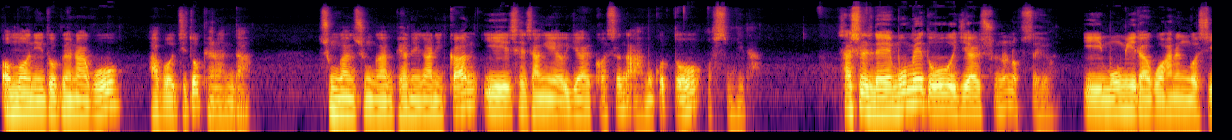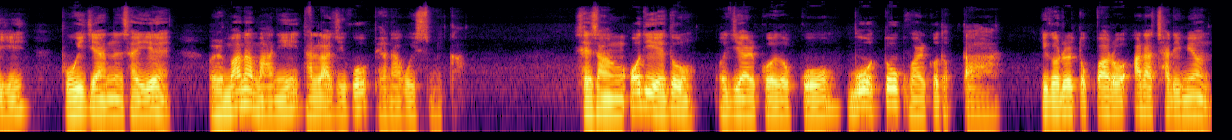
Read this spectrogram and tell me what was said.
어머니도 변하고 아버지도 변한다. 순간순간 변해가니까 이 세상에 의지할 것은 아무것도 없습니다. 사실 내 몸에도 의지할 수는 없어요. 이 몸이라고 하는 것이 보이지 않는 사이에 얼마나 많이 달라지고 변하고 있습니까? 세상 어디에도 의지할 것 없고 무엇도 구할 것 없다. 이거를 똑바로 알아차리면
